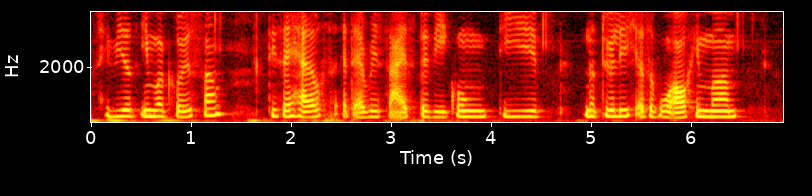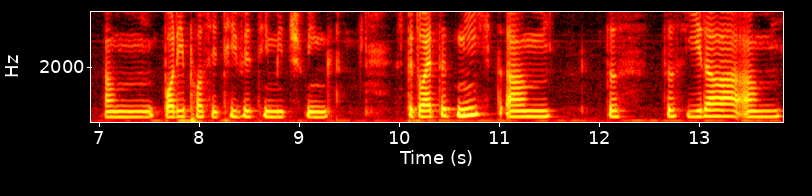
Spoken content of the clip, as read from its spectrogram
sie wird immer größer diese Health at Every Size Bewegung, die natürlich, also wo auch immer ähm, Body Positivity mitschwingt. Es bedeutet nicht, ähm, dass, dass jeder, ähm,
